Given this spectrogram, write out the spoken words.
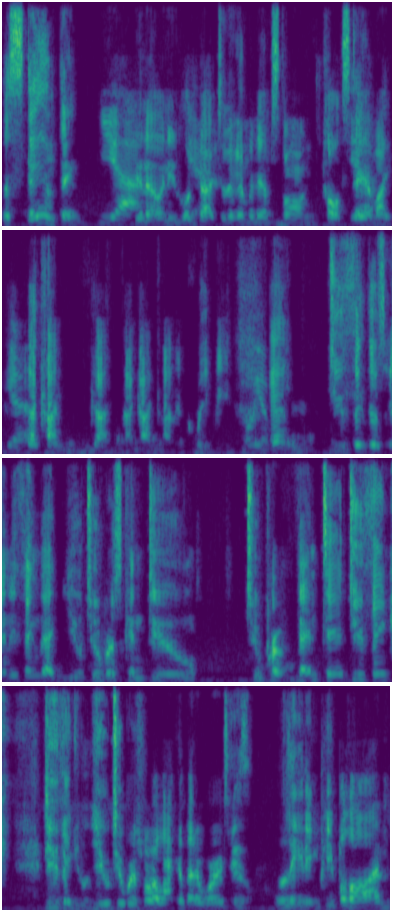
the Stan thing, yeah. you know, and you look Yeah. back to the Eminem song called Stan, Yeah, like yeah. that kind got that got kind of creepy. Oh yeah. And do you think there's anything that YouTubers can do to prevent it? Do you think do you think YouTubers, for a lack of better words, is leading people on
